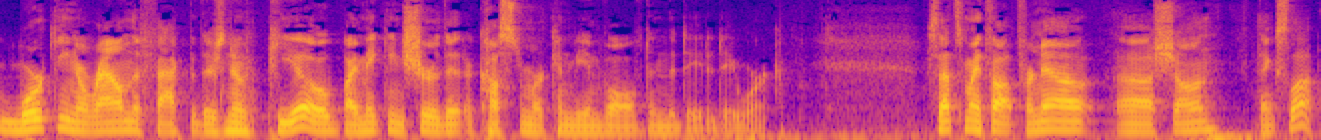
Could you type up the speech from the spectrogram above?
working around the fact that there's no PO by making sure that a customer can be involved in the day to day work. So that's my thought for now, uh, Sean. Thanks a lot.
